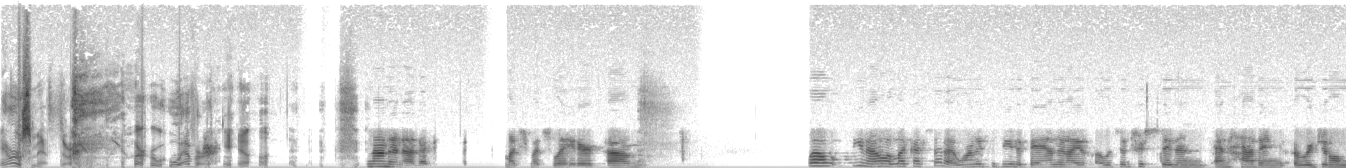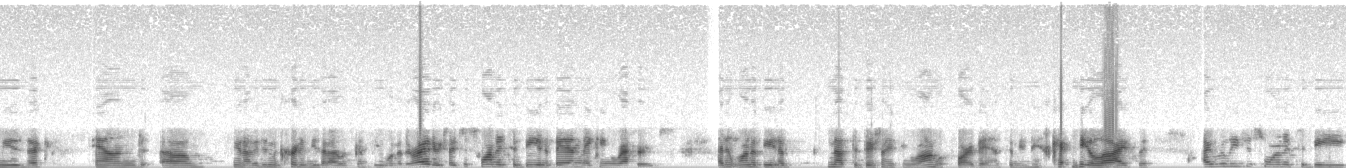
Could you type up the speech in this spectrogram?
Aerosmith or or whoever, you know. no, no, no. That much, much later. Um, well, you know, like I said, I wanted to be in a band, and I, I was interested in, in having original music. And um, you know, it didn't occur to me that I was going to be one of the writers. I just wanted to be in a band making records. I didn't want to be in a. Not that there's anything wrong with bar bands. I mean, these kept me alive, but I really just wanted to be.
